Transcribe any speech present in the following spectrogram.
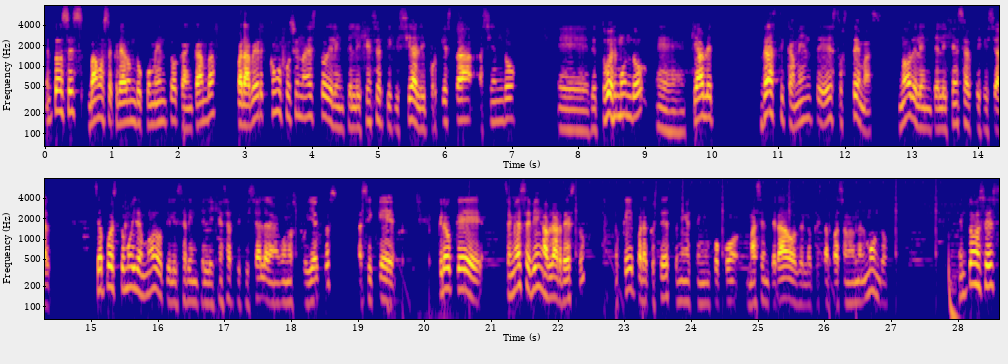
Entonces vamos a crear un documento acá en Canva para ver cómo funciona esto de la inteligencia artificial y por qué está haciendo eh, de todo el mundo eh, que hable drásticamente estos temas ¿no? de la inteligencia artificial. Se ha puesto muy de moda utilizar inteligencia artificial en algunos proyectos, así que creo que se me hace bien hablar de esto, ¿ok? Para que ustedes también estén un poco más enterados de lo que está pasando en el mundo. Entonces,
